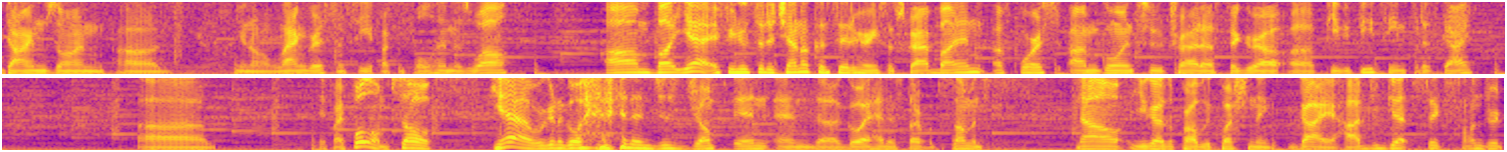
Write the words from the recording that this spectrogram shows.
dimes on, uh, you know, Langris and see if I can pull him as well. Um, but yeah, if you're new to the channel, consider hitting subscribe button. Of course, I'm going to try to figure out a PvP team for this guy. Uh, if I pull him. So yeah, we're gonna go ahead and just jump in and uh, go ahead and start with the summons. Now, you guys are probably questioning, Guy, how'd you get 600,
